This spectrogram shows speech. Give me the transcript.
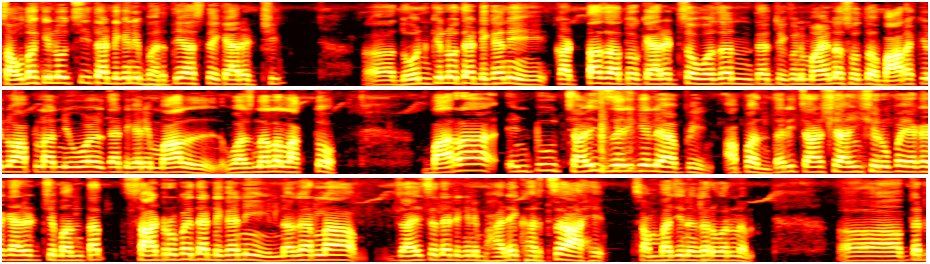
चौदा किलोची त्या ठिकाणी भरती असते कॅरेटची. दोन किलो त्या ठिकाणी कट्टा जातो कॅरेटचं वजन त्या ठिकाणी मायनस होतं. बारा किलो आपला निव्वळ त्या ठिकाणी माल वजनाला लागतो. बारा इंटू चाळीस जरी केले आपण आपण तरी चारशे ऐंशी रुपये एका कॅरेटचे बनतात. साठ रुपये त्या ठिकाणी नगरला जायचं त्या ठिकाणी भाडे खर्च आहे संभाजीनगरवरनं. तर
